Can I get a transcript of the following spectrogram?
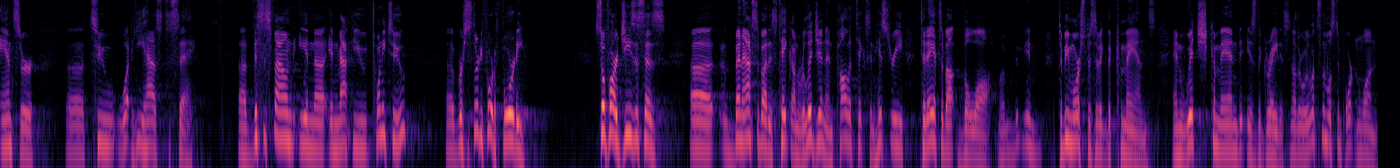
answer uh, to what he has to say. Uh, this is found in, uh, in Matthew 22, uh, verses 34 to 40. So far, Jesus has uh, been asked about his take on religion and politics and history. Today it's about the law. Um, in, to be more specific, the commands and which command is the greatest. In other words, what's the most important one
